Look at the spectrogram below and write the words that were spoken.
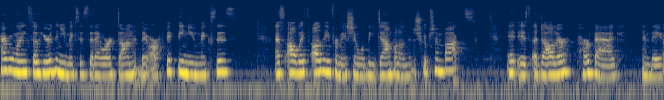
Hi everyone, so here are the new mixes that I worked on. There are 50 new mixes. As always, all the information will be down below in the description box. It is a dollar per bag and they,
